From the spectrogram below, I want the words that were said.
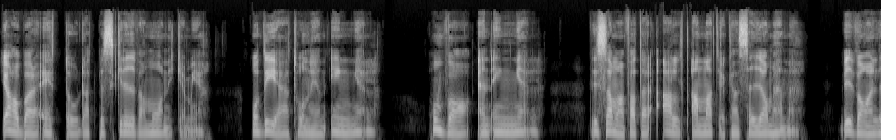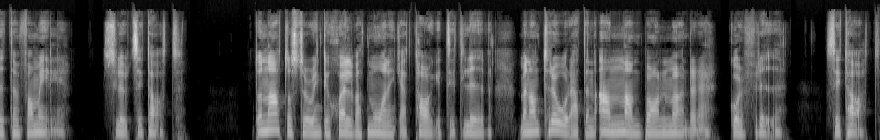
Jag har bara ett ord att beskriva Monica med och det är att hon är en ängel. Hon var en ängel. Det sammanfattar allt annat jag kan säga om henne. Vi var en liten familj. Slutcitat. Donatos tror inte själv att Monica tagit sitt liv, men han tror att en annan barnmördare går fri. Citat.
